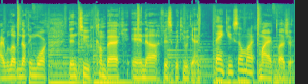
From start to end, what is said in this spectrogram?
I would love nothing more than to come back and uh, visit with you again. Thank you so much. My pleasure.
